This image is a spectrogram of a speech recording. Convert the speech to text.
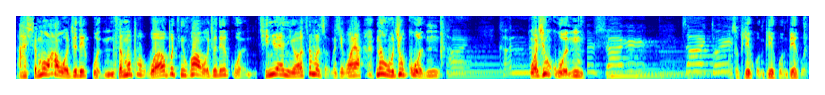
啊，什么玩意儿我就得滚？什么不？我要不听话，我就得滚。秦娟，你要这么整的情况下，那我就滚，我就滚。我说别滚，别滚，别滚，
